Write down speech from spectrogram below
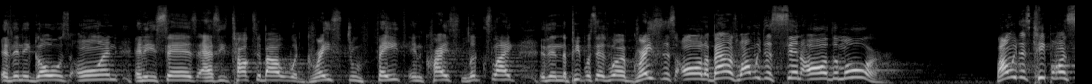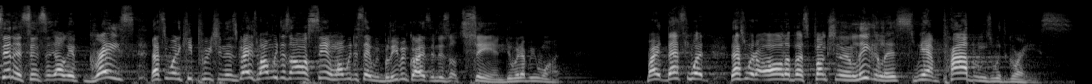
And then he goes on and he says, as he talks about what grace through faith in Christ looks like, and then the people says, well, if grace is all abounds, why don't we just sin all the more? Why don't we just keep on sinning? Since oh, if grace, that's what we keep preaching is grace. Why don't we just all sin? Why don't we just say we believe in Christ and just sin, do whatever you want? Right? That's what, that's what all of us functioning legalists, we have problems with grace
